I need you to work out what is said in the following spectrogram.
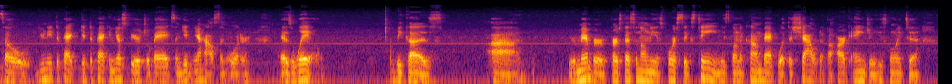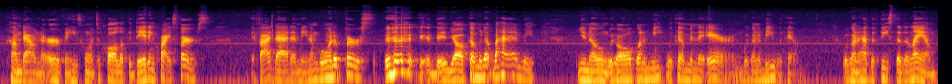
So you need to pack, get to packing your spiritual bags and getting your house in order as well. Because uh, remember, First Thessalonians 4.16, he's going to come back with the shout of an archangel. He's going to come down to earth and he's going to call up the dead in Christ first. If I die, I mean I'm going up first. and then y'all coming up behind me. You know, and we're all going to meet with him in the air and we're going to be with him. We're going to have the feast of the Lamb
